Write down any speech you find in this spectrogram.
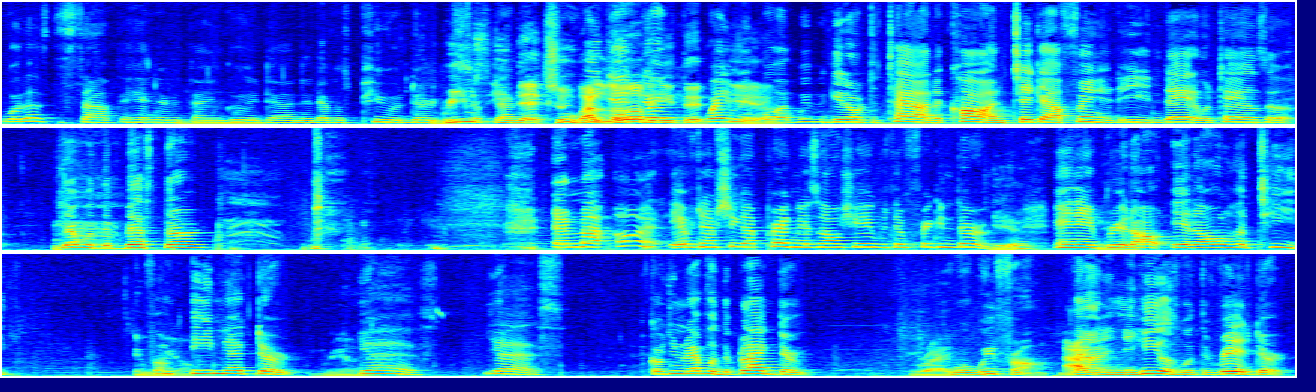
Well, that's the South. They had everything mm-hmm. good down there. That was pure dirt. We used to eat that too. I that love to eat that. Wait a minute, yeah. boy. We would get on the tire of the car and take our finger to eat, and Daddy would tails up. Uh, that was the best dirt. and my aunt, every time she got pregnant, that's all she ate was them freaking dirt. Yeah. And it rid all it all her teeth It from on- eating that dirt. Really? Yes, yes. Because you know that was the black dirt Right. where we from. I- Down in the hills with the red dirt.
